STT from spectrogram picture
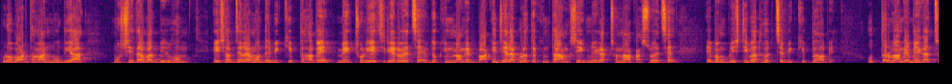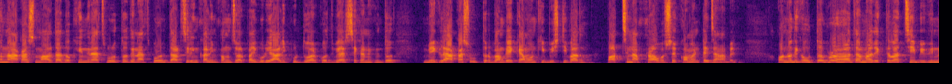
পূর্ব বর্ধমান, নদিয়া, মুর্শিদাবাদ, বীরভূম। এইসব জেলার মধ্যে বিক্ষিপ্তভাবে মেঘ ছড়িয়ে ছিটিয়ে রয়েছে। দক্ষিণবঙ্গের বাকি জেলাগুলোতে কিন্তু আংশিক মেঘাচ্ছন্ন আকাশ রয়েছে এবং বৃষ্টিপাত হচ্ছে বিক্ষিপ্তভাবে উত্তরবঙ্গে মেঘাচ্ছন্ন আকাশ মালদা, দক্ষিণ দিনাজপুর, উত্তর দিনাজপুর, দার্জিলিং, কালিম্পং, জলপাইগুড়ি, আলিপুরদুয়ার, কোচবিহার, সেখানে কিন্তু মেঘলা আকাশ উত্তরবঙ্গে কেমন কি বৃষ্টিপাত পাচ্ছেন আপনারা অবশ্যই কমেন্টে জানাবেন। অন্যদিকে উত্তর পূর্ব ভারতে আমরা দেখতে পাচ্ছি বিভিন্ন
